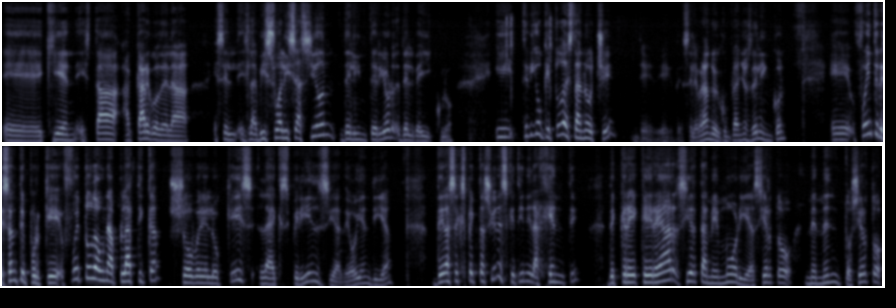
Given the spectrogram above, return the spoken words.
eh, quien está a cargo de la, es, es la visualización del interior del vehículo. Y te digo que toda esta noche, celebrando el cumpleaños de Lincoln, eh, fue interesante porque fue toda una plática sobre lo que es la experiencia de hoy en día, de las expectaciones que tiene la gente de crear cierta memoria, cierto memento, cierto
